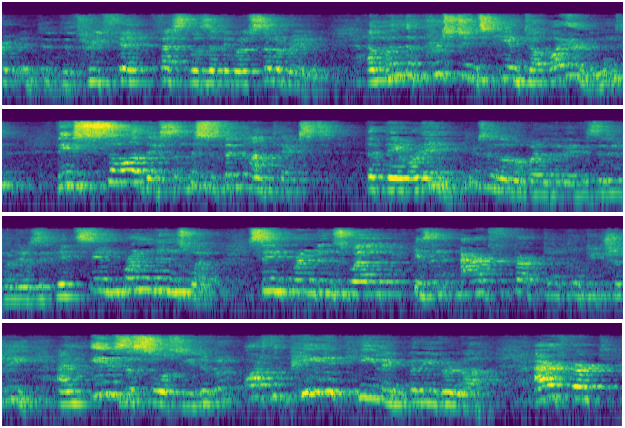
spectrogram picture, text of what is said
the three festivals that they would have celebrated. And when the Christians came to Ireland, they saw this, and this is the context that they were in. Here's another well that I visited when I was a kid, St. Brendan's Well. St. Brendan's Well is an Ardfert in County Tralee, and it is associated with orthopaedic healing, believe it or not. Ardfert,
